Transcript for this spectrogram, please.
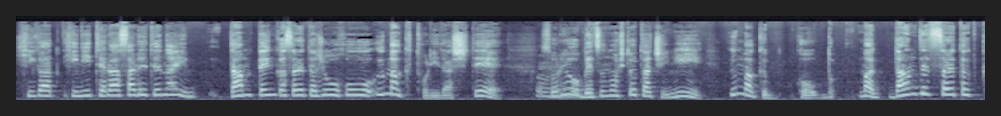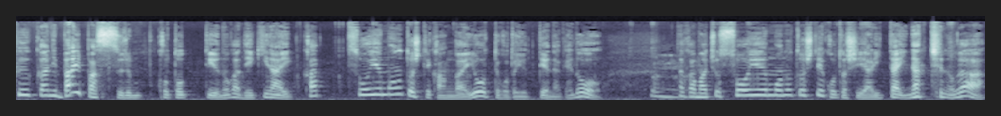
日が、日に照らされてない断片化された情報をうまく取り出して、それを別の人たちにうまく、こう、ぶまあ、断絶された空間にバイパスすることっていうのができないか、そういうものとして考えようってことを言ってんだけど、うんだからまあちょっとそういうものとして今年やりたいなっていうのが、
